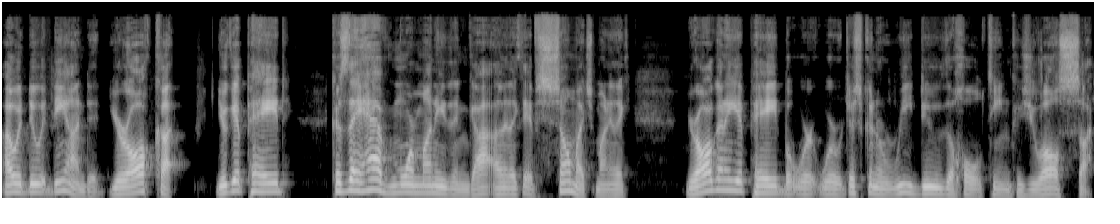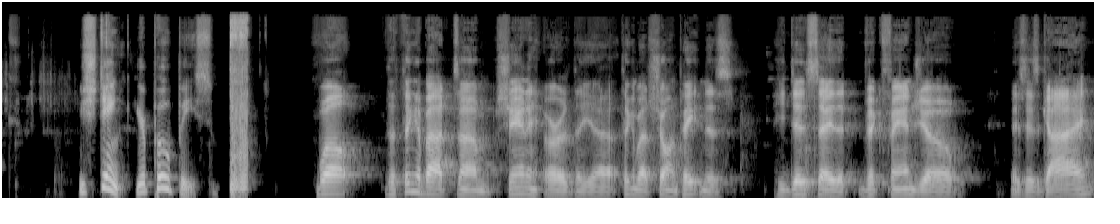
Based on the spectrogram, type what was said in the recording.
I would do what Deion did. You're all cut. You get paid because they have more money than God. I mean, like they have so much money. Like you're all going to get paid, but we're we're just going to redo the whole team because you all suck. You stink. You're poopies. Well, the thing about um, Shannon or the uh, thing about Sean Payton is he did say that Vic Fangio is his guy.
